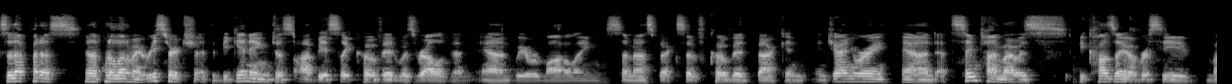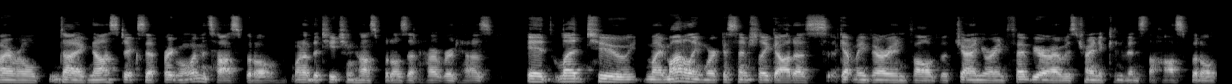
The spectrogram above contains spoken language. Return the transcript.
so that put us, know, put a lot of my research at the beginning. Just obviously, COVID was relevant, and we were modeling some aspects of COVID back in in January. And at the same time, I was because I oversee viral diagnostics at Brigham and Women's Hospital, one of the teaching hospitals that Harvard has it led to my modeling work essentially got us get me very involved with january and february. I was trying to convince the hospital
